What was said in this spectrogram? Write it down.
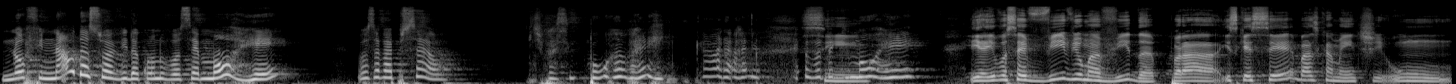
no final da sua vida, quando você morrer, você vai pro céu. Tipo assim, porra, velho, caralho, eu vou ter que Sim. morrer. E aí você vive uma vida para esquecer basicamente um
